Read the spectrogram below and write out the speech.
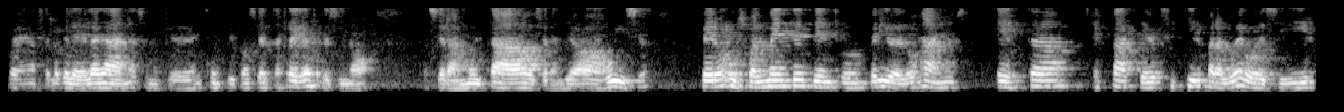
pueden hacer lo que les dé la gana, sino que deben cumplir con ciertas reglas, porque si no, pues serán multados o serán llevados a juicio. Pero usualmente dentro de un periodo de dos años, esta SPAC debe existir para luego decidir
